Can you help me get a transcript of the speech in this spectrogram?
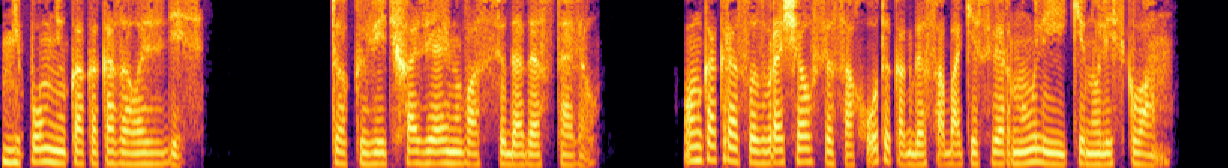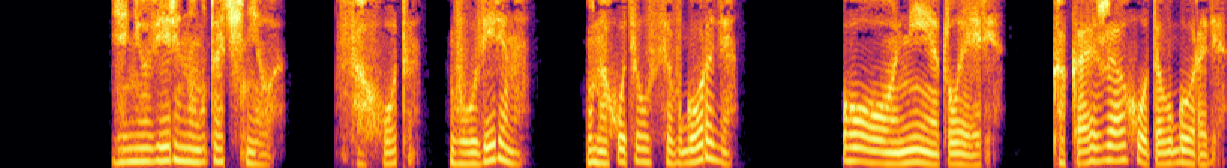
Не помню, как оказалась здесь. «Так ведь хозяин вас сюда доставил. Он как раз возвращался с охоты, когда собаки свернули и кинулись к вам. Я неуверенно уточнила. С охоты? Вы уверены? Он охотился в городе? О, нет, Лэри. Какая же охота в городе?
